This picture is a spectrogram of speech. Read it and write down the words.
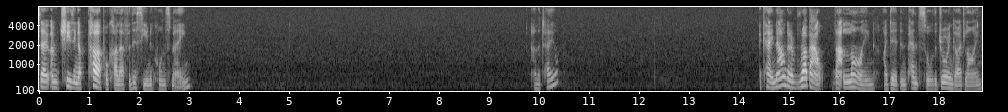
So I'm choosing a purple colour for this unicorn's mane. And the tail. Okay, now I'm going to rub out that line I did in pencil, the drawing guide line,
